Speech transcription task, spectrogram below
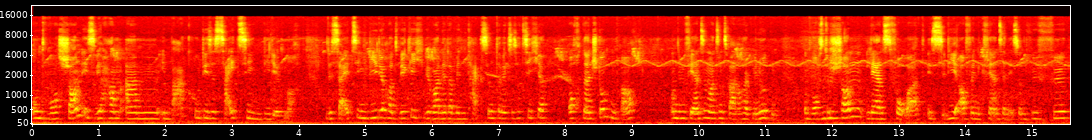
Und was schon ist, wir haben ähm, in Baku dieses Sightseeing-Video gemacht. Und das Sightseeing-Video hat wirklich, wir waren ja da mit dem Taxi unterwegs, das hat sicher 8, 9 Stunden braucht. Und im Fernsehen waren es dann zweieinhalb Minuten. Und was du Mhm. schon lernst vor Ort, ist, wie aufwendig Fernsehen ist und wie viel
